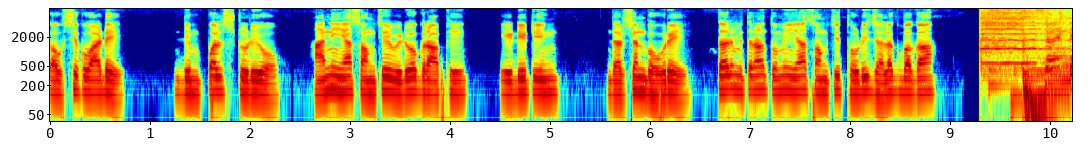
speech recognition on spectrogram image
कौशिक वाडे डिम्पल स्टुडिओ. आणि या सॉन्गचे व्हिडिओग्राफी एडिटिंग दर्शन भोवरे. तर मित्रांनो तुम्ही या सॉन्गची थोडी झलक बघा. सन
